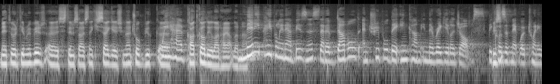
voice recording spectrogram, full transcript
Network 21 e, sistemi sayesinde kişisel gelişimden çok büyük e, katkı alıyorlar hayatlarına. Many people in our business that have doubled and tripled their income in their regular jobs because of Network 21.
